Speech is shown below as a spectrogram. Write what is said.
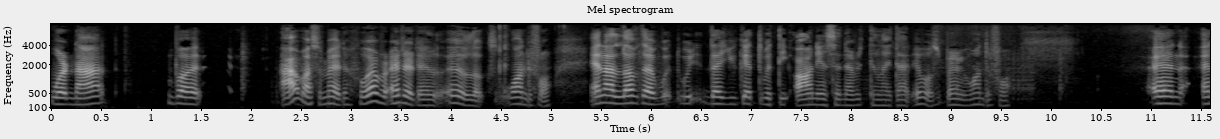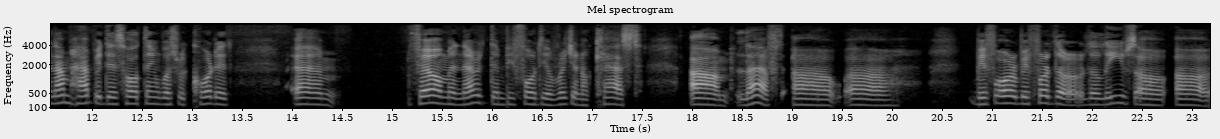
were not, but I must admit, whoever edited it, it looks wonderful, and I love that with, that you get with the audience and everything like that. It was very wonderful, and and I'm happy this whole thing was recorded, um, film and everything before the original cast, um, left. Uh, uh, before before the the leaves of uh,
